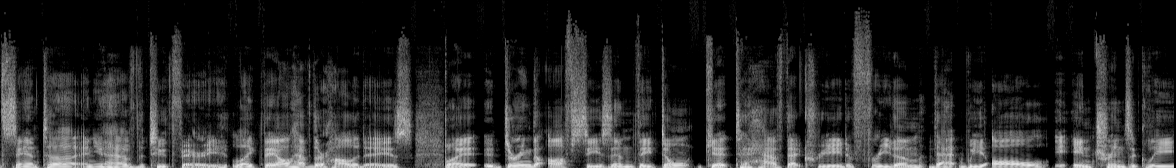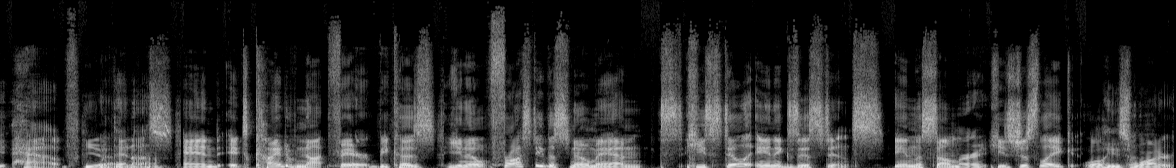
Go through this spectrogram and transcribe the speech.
santa and you have the tooth fairy like they all have their holidays but during the off season they don't get to have that creative freedom that we all intrinsically have Yeah, within yeah. us and it's kind of not fair because you know frosty the snowman he's still in existence in the summer he's just like Well, he's uh, water.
